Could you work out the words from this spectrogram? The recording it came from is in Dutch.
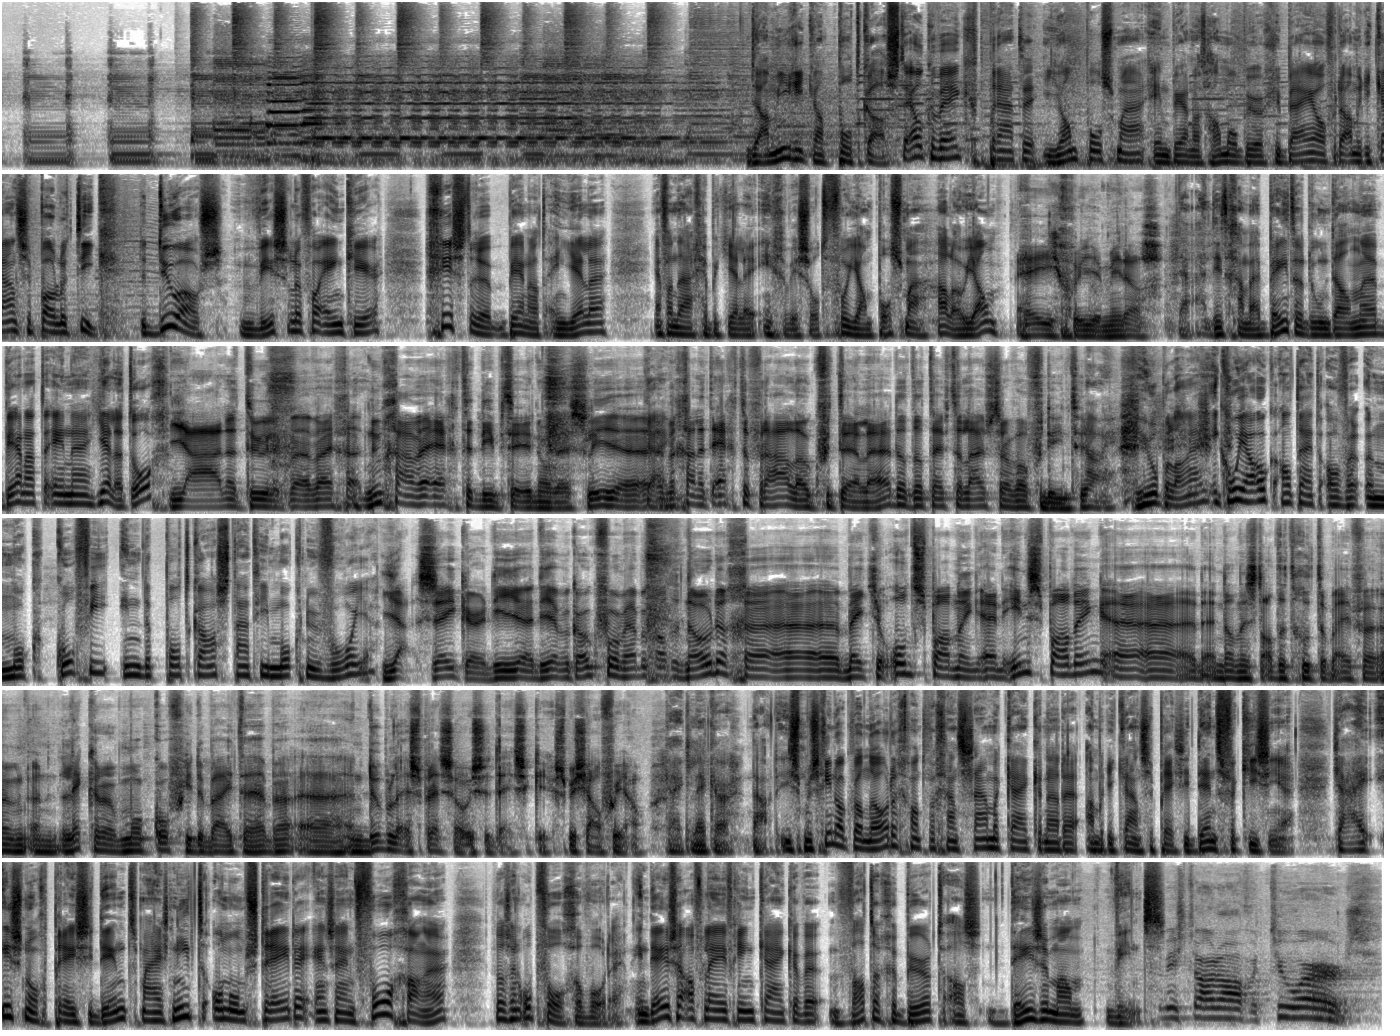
De Amerika-podcast. Elke week praten Jan Posma en Bernard Hammelburg hierbij over de Amerikaanse politiek. De duo's wisselen voor één keer. Gisteren Bernard en Jelle. En vandaag heb ik Jelle ingewisseld voor Jan Posma. Hallo Jan. Hey, goedemiddag. Ja, dit gaan wij beter doen dan uh, Bernard en uh, Jelle, toch? Ja, natuurlijk. Wij, wij gaan, nu gaan we echt de diepte in, hoor, Wesley. Uh, we gaan het echte verhaal ook vertellen. Hè? Dat, dat heeft de luisteraar wel verdiend. Ja. Nou, heel belangrijk. Ik hoor jou ook altijd over een mok koffie in de podcast. Staat die mok nu voor je? Ja, zeker. Die, die heb ik ook voor me heb ik altijd nodig. Uh, een beetje ontspanning en inspanning. Uh, en dan is het altijd goed om even een, een lekkere mok koffie erbij te hebben. een dubbele espresso is het deze keer, speciaal voor jou. Kijk, lekker. Nou, dat is misschien ook wel nodig, want we gaan samen kijken naar de Amerikaanse presidentsverkiezingen. Ja, hij is nog president, maar hij is niet onomstreden en zijn voorganger wil zijn opvolger worden. In deze aflevering kijken we wat er gebeurt als deze man wint. Let me start off with two words.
